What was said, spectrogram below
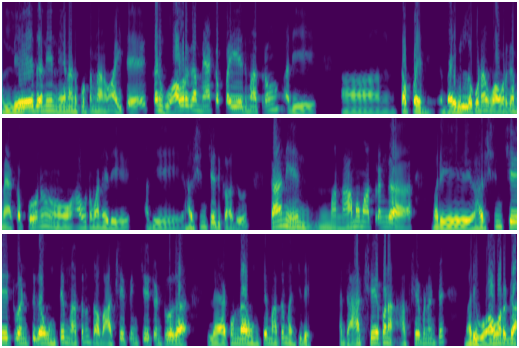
లేదని నేను అనుకుంటున్నాను. అయితే కానీ ఓవర్గా మేకప్ అయ్యేది మాత్రం అది తప్పు తప్పైంది. బైబిల్లో కూడా ఓవర్గా మేకప్ను అవటం అనేది అది హర్షించేది కాదు. కానీ మా నామమాత్రంగా మరి హర్షించేటువంటిగా ఉంటే మాత్రం తా- ఆక్షేపించేటువంటిగా లేకుండా ఉంటే మాత్రం మంచిదే. అంటే ఆక్షేపణ ఆక్షేపణ అంటే మరి ఓవర్గా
